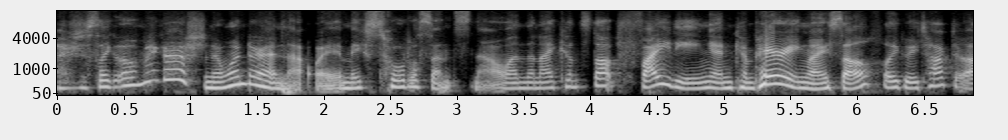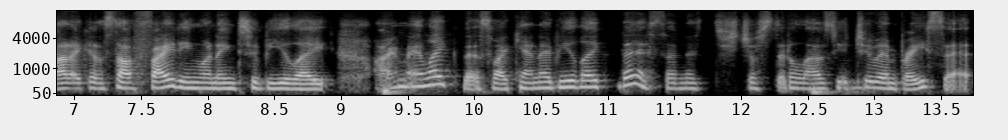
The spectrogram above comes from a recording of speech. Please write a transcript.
I was just like, oh my gosh, no wonder I'm that way. It makes total sense now. And then I can stop fighting and comparing myself, like we talked about. I can stop fighting, wanting to be like, why am I like this? Why can't I be like this? And it's just, it allows you to embrace it,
